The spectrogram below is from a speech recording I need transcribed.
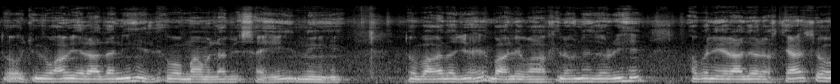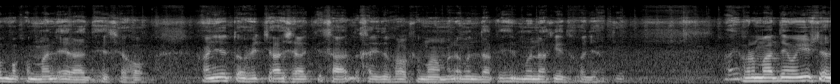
تو چونکہ وہاں بھی ارادہ نہیں ہے، اس لیے وہ معاملہ بھی صحیح نہیں ہے۔ تو باغدہ جو ہے، بالغ واقل ہونا ضروری ہے۔ اپنے ارادے اور اختیار سے ہو، مکمل ارادے سے ہو۔ ہاں جی تو پھر چار شرط کے ساتھ خرید و فروخت معاملہ منتقل منعقد ہو جاتی ہے۔ فرماتے ہیں وہ یہ شرط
